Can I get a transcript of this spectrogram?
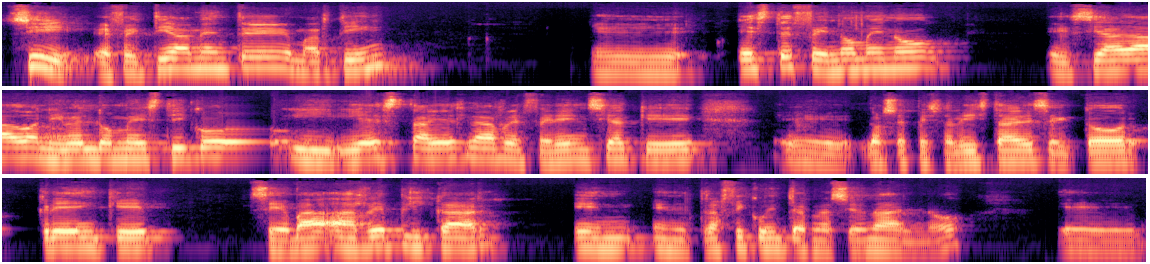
Sí, efectivamente, Martín, eh, este fenómeno eh, se ha dado a nivel doméstico y, y esta es la referencia que los especialistas del sector creen que se va a replicar en, el tráfico internacional, ¿no? Eh,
